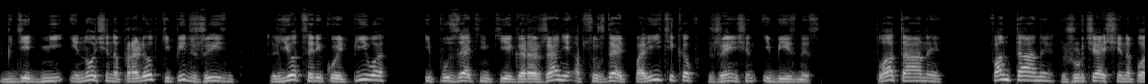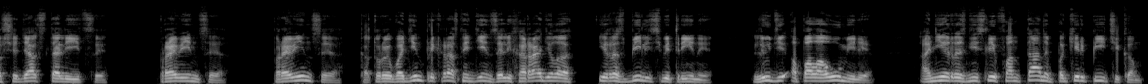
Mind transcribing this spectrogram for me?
где дни и ночи напролет кипит жизнь, льется рекой пиво, и пузатенькие горожане обсуждают политиков, женщин и бизнес. Платаны, Фонтаны, журчащие на площадях столицы. Провинция. Провинция, которая в один прекрасный день залихорадила и разбились витрины. Люди ополоумели. Они разнесли фонтаны по кирпичикам.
